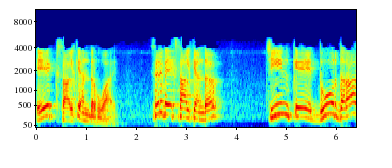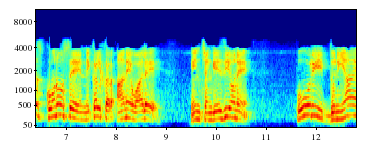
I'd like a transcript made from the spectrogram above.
ایک سال کے اندر ہوا ہے۔ صرف ایک سال کے اندر چین کے دور دراز کونوں سے نکل کر آنے والے ان چنگیزیوں نے پوری دنیا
